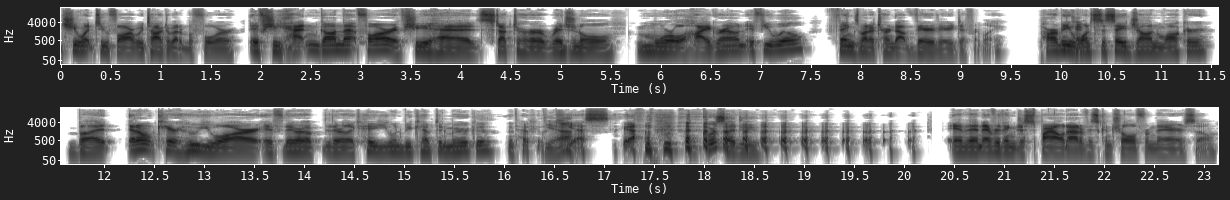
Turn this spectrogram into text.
she went too far. We talked about it before. If she hadn't gone that far, if she had stuck to her original moral high ground, if you will, things might have turned out very, very differently. Part of me Okay. wants to say John Walker, but I don't care who you are. If they're they're like, "Hey, you want to be Captain America?" And I'd be like, Yeah. yes, yeah, Of course I do. and then everything just spiraled out of his control from there. So,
